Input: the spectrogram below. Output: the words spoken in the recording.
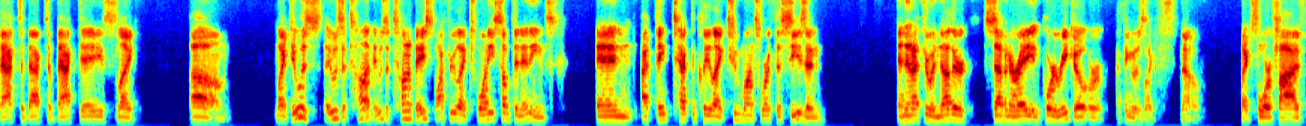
back to back to back days. Like, um, like it was it was a ton. It was a ton of baseball. I threw like 20 something innings and I think technically like two months worth of season. And then I threw another seven or eight in Puerto Rico, or I think it was like no, like four or five.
